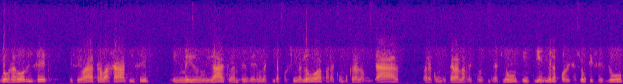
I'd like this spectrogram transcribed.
gobernador dice que se va a trabajar, dice, en medio de una unidad, que va a emprender una gira por Sinaloa para convocar a la unidad, para convocar a la reconciliación, que entiende la polarización que se dio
